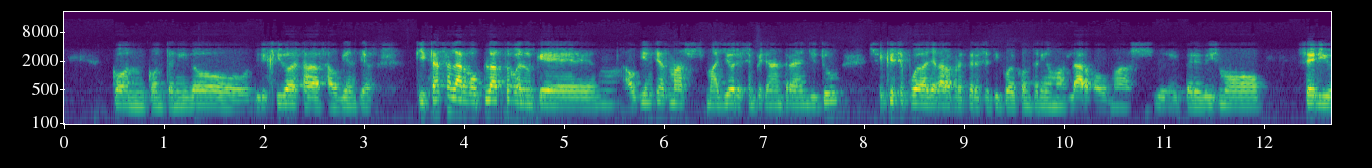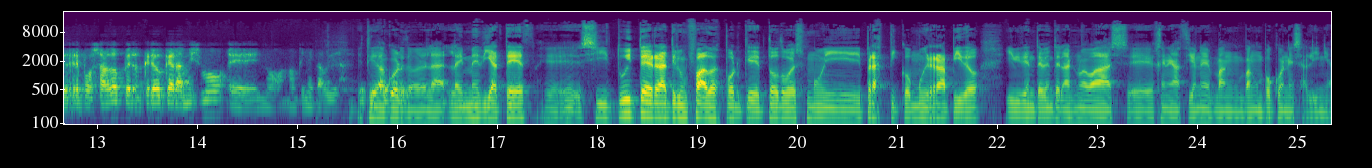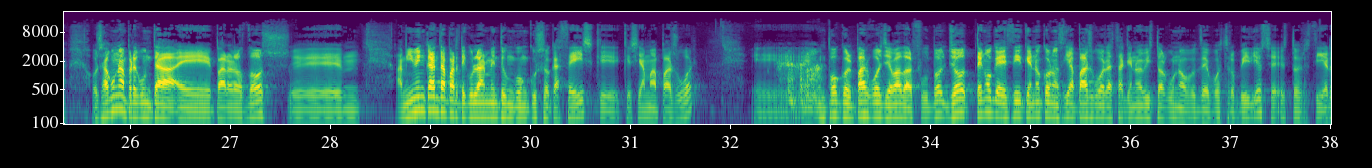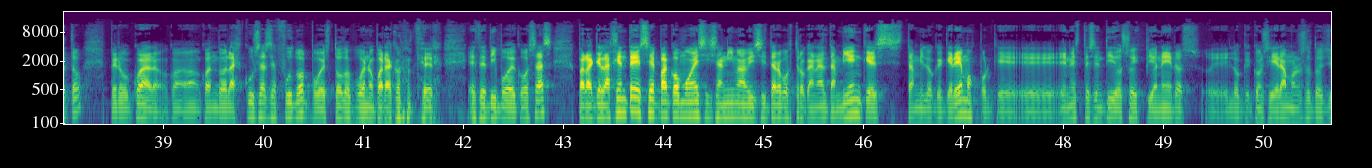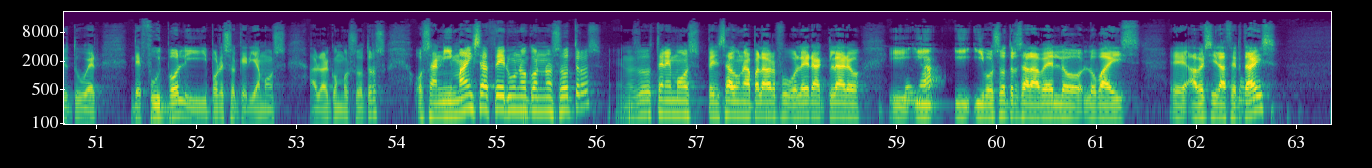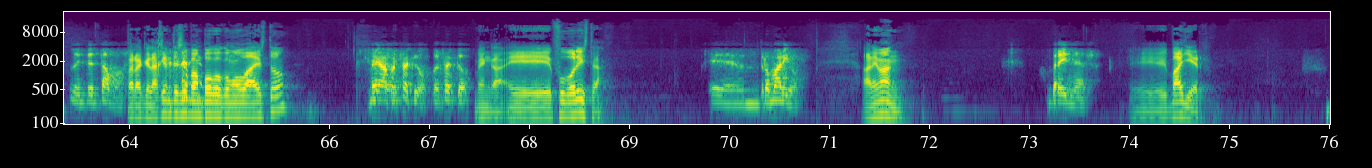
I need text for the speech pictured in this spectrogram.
con contenido dirigido a esas audiencias quizás a largo plazo en el que mm, audiencias más mayores empiecen a entrar en YouTube, sí que se pueda llegar a ofrecer ese tipo de contenido más largo, más eh, periodismo serio y reposado, pero creo que ahora mismo eh, no, no, tiene cabida. Estoy de acuerdo, la, inmediatez. Eh, si Twitter ha triunfado es porque todo es muy práctico, muy rápido, y evidentemente las nuevas generaciones van, van un poco en esa línea. Os hago una pregunta para los dos. a mí me encanta particularmente un concurso que hacéis que se llama Password. Eh, un poco el password llevado al fútbol. Yo tengo que decir que no conocía password hasta que no he visto alguno de vuestros vídeos, ¿eh? esto es cierto, pero claro, cuando, la excusa es el fútbol, pues todo es bueno para conocer este tipo de cosas. Para que la gente sepa cómo es y se anima a visitar vuestro canal también, que es también lo que queremos, porque eh, en este sentido sois pioneros, lo que consideramos nosotros youtubers de fútbol y por eso queríamos hablar con vosotros. ¿Os animáis a hacer uno con nosotros? Nosotros tenemos pensado una palabra futbolera, claro, y, vosotros a la vez lo, lo vais eh, a ver si la acertáis. Lo intentamos. Para que la gente sepa un poco cómo va esto. Venga, perfecto, perfecto. Venga, eh, futbolista. Eh, Romario. Alemán. Brainer. Eh, Bayer.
